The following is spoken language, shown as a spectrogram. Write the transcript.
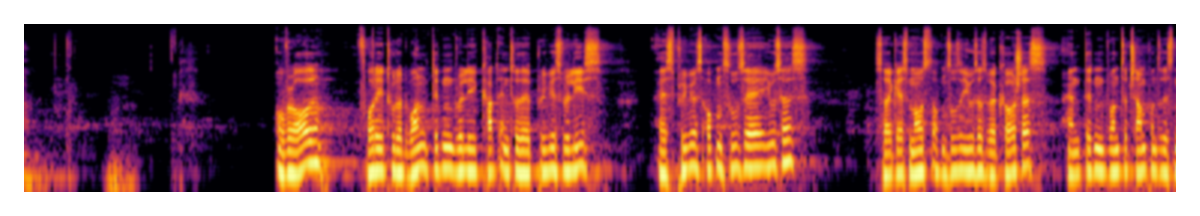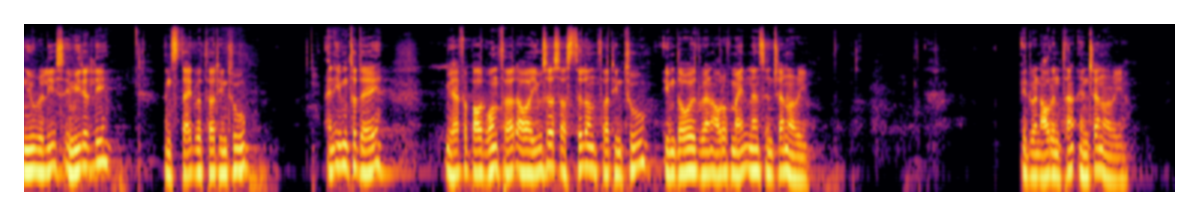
Overall, 42.1 didn't really cut into the previous release as previous OpenSUSE users. So I guess most OpenSUSE users were cautious and didn't want to jump onto this new release immediately and stayed with 13.2. And even today, we have about one third our users are still on 13.2, even though it ran out of maintenance in January. It ran out in, in January.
